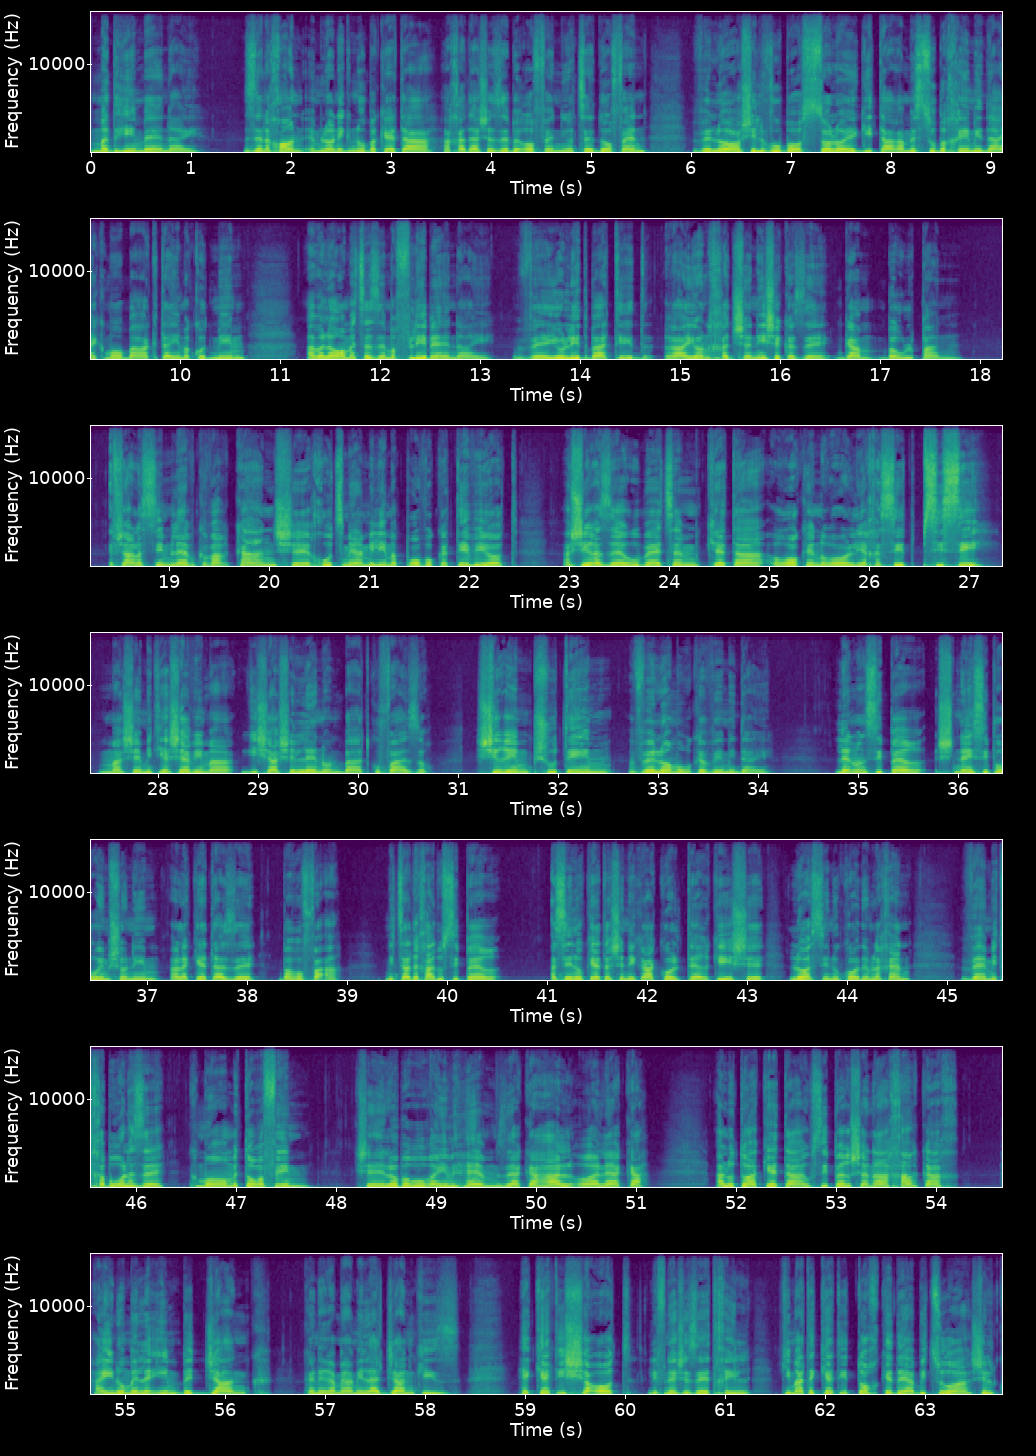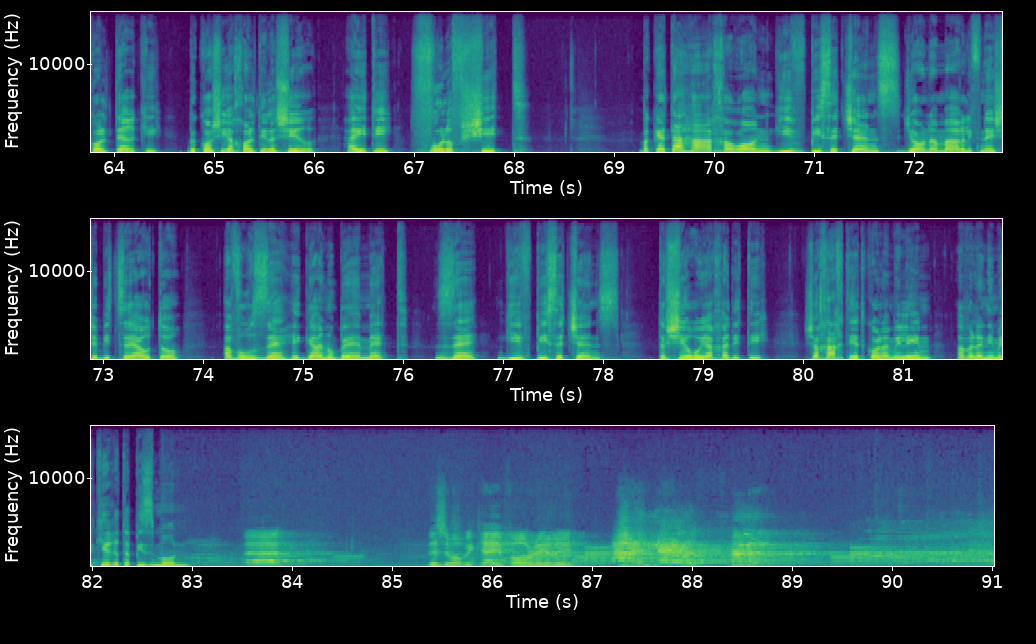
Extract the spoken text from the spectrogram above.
מדהים בעיניי. זה נכון, הם לא ניגנו בקטע החדש הזה באופן יוצא דופן, ולא שילבו בו סולואי גיטרה מסובכים מדי, כמו בקטעים הקודמים, אבל האומץ הזה מפליא בעיניי, ויוליד בעתיד רעיון חדשני שכזה גם באולפן. אפשר לשים לב כבר כאן שחוץ מהמילים הפרובוקטיביות, השיר הזה הוא בעצם קטע רוק אנד רול יחסית בסיסי, מה שמתיישב עם הגישה של לנון בתקופה הזו. שירים פשוטים ולא מורכבים מדי. לנון סיפר שני סיפורים שונים על הקטע הזה בהופעה. מצד אחד הוא סיפר, עשינו קטע שנקרא Cold Turkey, שלא עשינו קודם לכן, והם התחברו לזה כמו מטורפים, כשלא ברור האם הם זה הקהל או הלהקה. על אותו הקטע הוא סיפר שנה אחר כך, היינו מלאים ב junk, כנראה מהמילה junkies. הקאתי שעות לפני שזה התחיל, כמעט הקאתי תוך כדי הביצוע של Cold Turkey. בקושי יכולתי לשיר, הייתי full of shit. בקטע האחרון, Give Peace a Chance, ג'ון אמר לפני שביצע אותו, עבור זה הגענו באמת. זה Give Peace a Chance. תשירו יחד איתי. שכחתי את כל המילים, אבל אני מכיר את הפזמון. Uh, this is what we came for, really.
